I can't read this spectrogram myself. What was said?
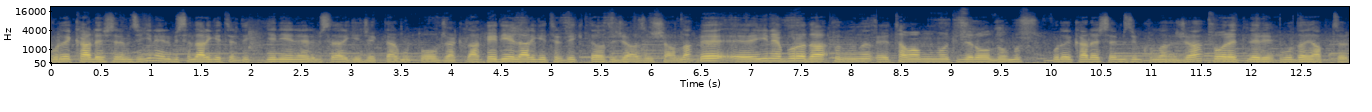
Buradaki kardeşlerimize yine elbiseler getirdik. Yeni yeni elbiseler giyecekler, mutlu olacaklar. Hediyeler getirdik, dağıtacağız inşallah. Ve e, yine burada fırını e, tamamlamak üzere olduğumuz, buradaki kardeşlerimizin kullanacağı tuvaletleri burada yaptık.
